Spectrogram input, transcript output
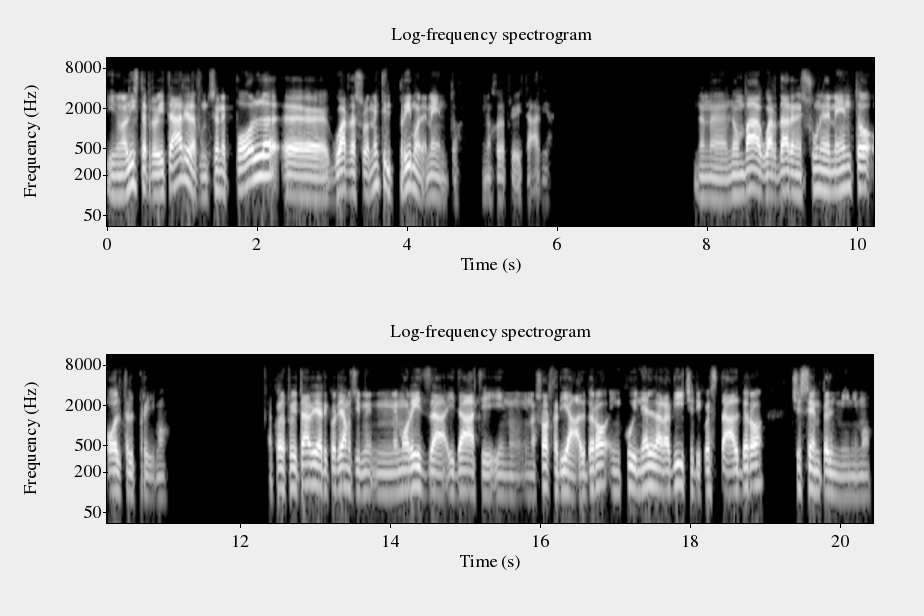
In una lista prioritaria la funzione poll eh, guarda solamente il primo elemento in una cosa prioritaria. Non, non va a guardare nessun elemento oltre il primo. La cosa prioritaria, ricordiamoci, memorizza i dati in una sorta di albero in cui nella radice di quest'albero c'è sempre il minimo.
